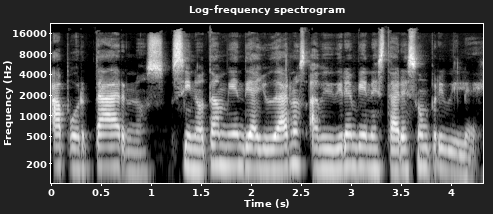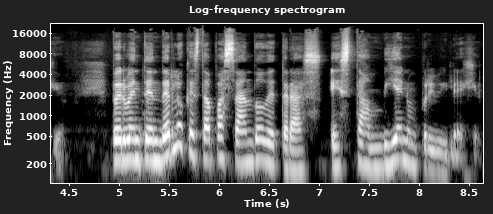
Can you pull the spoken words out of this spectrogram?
aportarnos, sino también de ayudarnos a vivir en bienestar es un privilegio. Pero entender lo que está pasando detrás es también un privilegio.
